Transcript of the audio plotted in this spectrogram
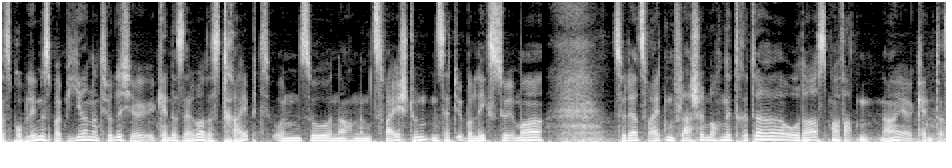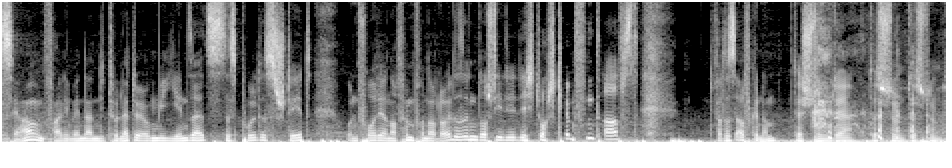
Das Problem ist bei Bier natürlich, ihr kennt das selber, das treibt und so nach einem Zwei-Stunden-Set überlegst du immer zu der zweiten Flasche noch eine dritte oder erstmal warten. Na, ihr kennt das ja. Und vor allem, wenn dann die Toilette irgendwie jenseits des Pultes steht und vor dir noch 500 Leute sind, durch die du dich durchkämpfen darfst, wird das aufgenommen. Das stimmt, ja. Das stimmt, das stimmt.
